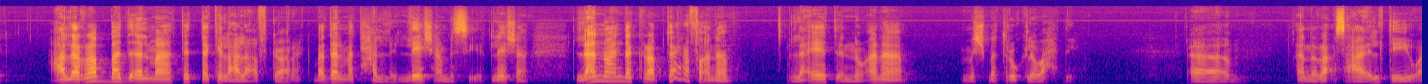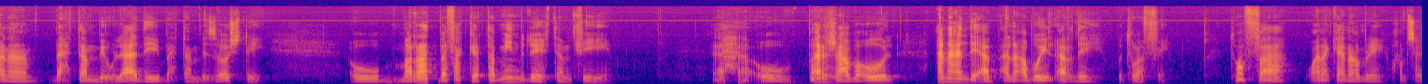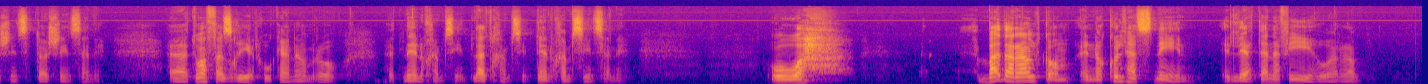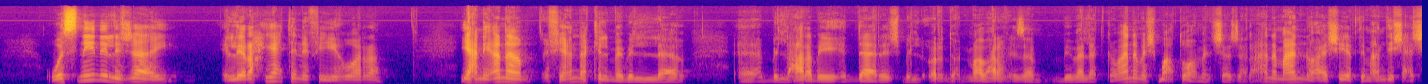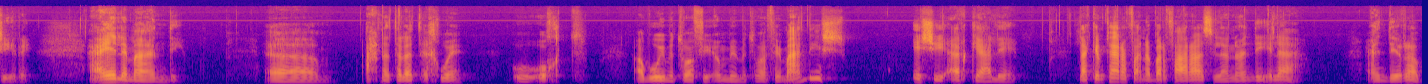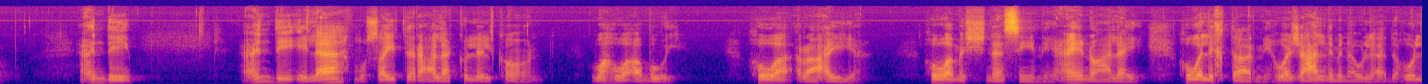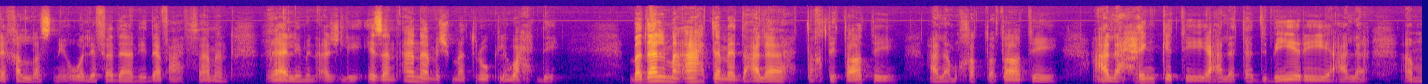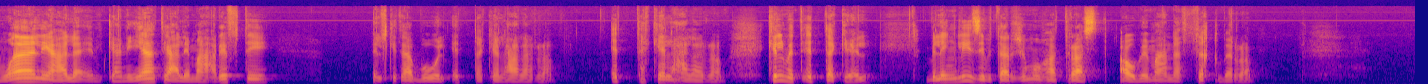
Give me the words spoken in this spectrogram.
على الرب بدل ما تتكل على أفكارك بدل ما تحلل. ليش عم بصير؟ ليش عم... لأنه عندك رب. تعرف أنا لقيت إنه أنا مش متروك لوحدي. أنا رأس عائلتي وأنا بهتم باولادي بهتم بزوجتي. ومرات بفكر طب مين بده يهتم فيي وبرجع بقول أنا عندي أب أنا أبوي الأرضي متوفي. توفى وأنا كان عمري 25 26 سنة. آه، توفى صغير هو كان عمره 52 53 52 سنة. و بقدر أقول لكم إنه كل هالسنين اللي اعتنى فيه هو الرب. والسنين اللي جاي اللي راح يعتني فيه هو الرب. يعني أنا في عندنا كلمة بال بالعربي الدارج بالأردن ما بعرف إذا ببلدكم أنا مش مقطوع من شجرة أنا مع إنه عشيرتي ما عنديش عشيرة عيلة ما عندي. إحنا ثلاث إخوة وأخت أبوي متوفي أمي متوفي ما عنديش إشي أركي عليه. لكن بتعرف أنا برفع راسي لأنه عندي إله عندي رب عندي عندي إله مسيطر على كل الكون. وهو أبوي. هو راعيه هو مش ناسيني. عينه علي. هو اللي اختارني. هو جعلني من أولاده. هو اللي خلصني. هو اللي فداني. دفع ثمن غالي من أجلي. إذا أنا مش متروك لوحدي. بدل ما أعتمد على تخطيطاتي على مخططاتي على حنكتي على تدبيري على أموالي على إمكانياتي على معرفتي الكتاب بيقول اتكل على الرب. اتكل على الرب. كلمة اتكل بالإنجليزي بترجموها تراست أو بمعنى الثق بالرب.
